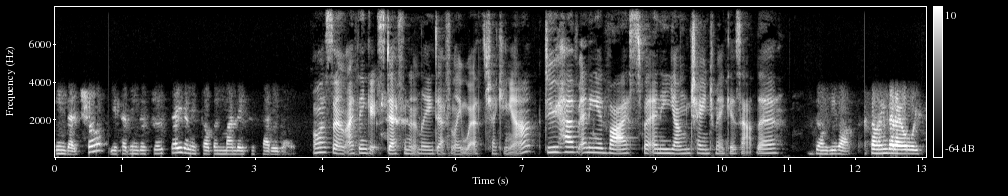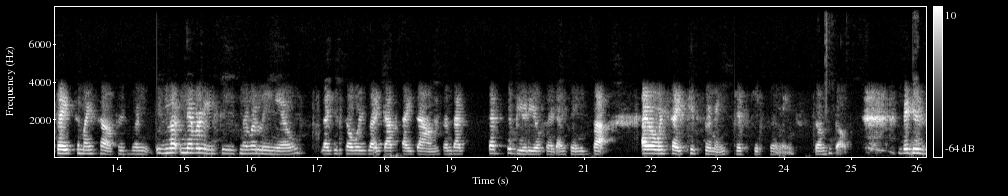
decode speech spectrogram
in that shop. It's at Industrial Estate and it's open Monday to Saturday. Awesome. I think it's definitely, definitely worth checking out. Do you have any advice for any young change makers out there? Don't give up. Something that I always say to myself is when it's not never easy, it's never linear. Like it's always like upside down, and that's that's the beauty of it, I think. But I always say keep swimming, just keep swimming, don't stop. Because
